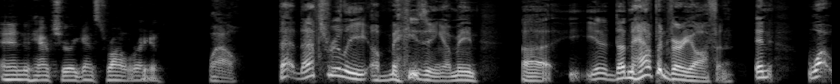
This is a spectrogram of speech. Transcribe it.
and New Hampshire against Ronald Reagan. Wow, that that's really amazing. I mean uh, it doesn't happen very often. And what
